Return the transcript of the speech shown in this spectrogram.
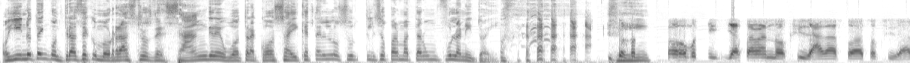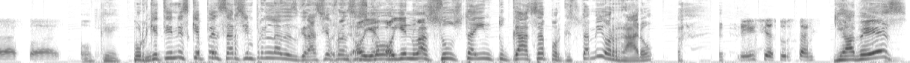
Oye, ¿y no te encontraste como rastros de sangre u otra cosa? ¿Y qué tal los utilizó para matar un fulanito ahí? Sí, No, porque ya estaban oxidadas, todas oxidadas, todas. ok. ¿Por qué tienes que pensar siempre en la desgracia, Francisco? Oye, oye, ¿no asusta ahí en tu casa? Porque esto está medio raro. Sí, se asustan. ¿Ya ves?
